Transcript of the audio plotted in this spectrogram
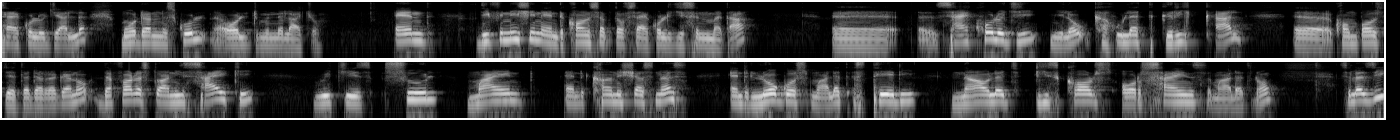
psychology አለ፣ modern school old የምንላቸው and definition and concept of psychology ስንመጣ ሳይኮሎጂ የሚለው ከሁለት ግሪክ ቃል composed የተደረገ ነው። first one is psyche which is soul mind and consciousness and logos ማለት study knowledge discourse or science ማለት ነው። ስለዚህ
